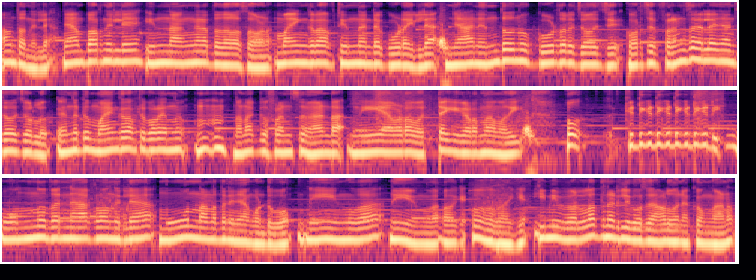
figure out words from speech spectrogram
അവൻ തന്നില്ല. ഞാൻ പറഞ്ഞില്ലേ ഇന്ന് അങ്ങനത്തെ ദിവസമാണ്. മൈൻക്രാഫ്റ്റ് ഇന്ന് എന്റെ കൂടെ ഇല്ല. ഞാൻ എന്തോന്ന് കൂടുതൽ ചോദിച്ച് കുറച്ച് ഫ്രണ്ട്സിനല്ലേ ഞാൻ ചോദിച്ചുള്ളൂ. എന്നിട്ട് മൈൻക്രാഫ്റ്റ് പറയുന്നു "ഉം ഉം, നിനക്ക് ഫ്രണ്ട്സ് വേണ്ട. നീ അവിടെ ഒറ്റയ്ക്ക് കിടന്നാൽ മതി. ഓ കിട്ടി കിട്ടി കിട്ടി കിട്ടി കിട്ടി. ഒന്ന് തന്നെ ആക്കണമെന്നില്ല. തന്നെ ഞാൻ കൊണ്ടുപോകും. നീ ഇങ്ങുക നീ ഇങ്ങുക ഓക്കെ. ഓ ഭാഗ്യം. ഇനി വെള്ളത്തിനടിയിൽ കുറച്ച് ആളുവനൊക്കെ കാണും.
